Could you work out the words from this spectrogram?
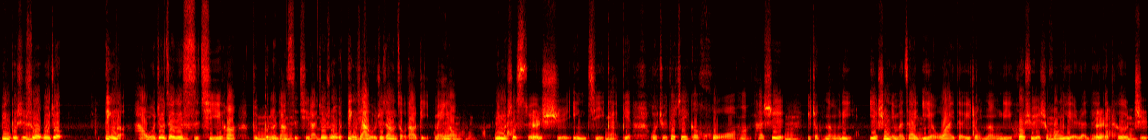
并不是说我就。定了，好，我就这个死棋哈，不不能讲死棋了，就是说我定下，我就这样走到底，没有，你们是随时应激改变。我觉得这个火哈，它是一种能力，也是你们在野外的一种能力，或许也是荒野人的一个特质。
